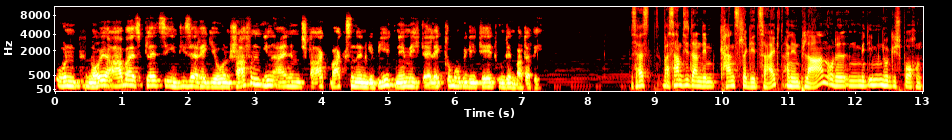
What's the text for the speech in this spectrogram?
und neue Arbeitsplätze in dieser Region schaffen, in einem stark wachsenden Gebiet, nämlich der Elektromobilität und den Batterien. Das heißt, was haben Sie dann dem Kanzler gezeigt? Einen Plan oder mit ihm nur gesprochen?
